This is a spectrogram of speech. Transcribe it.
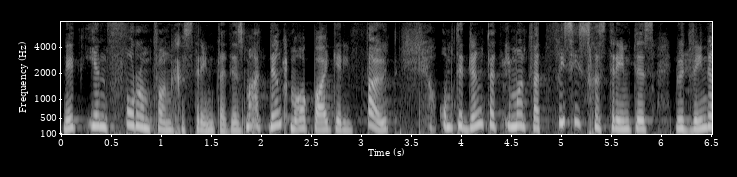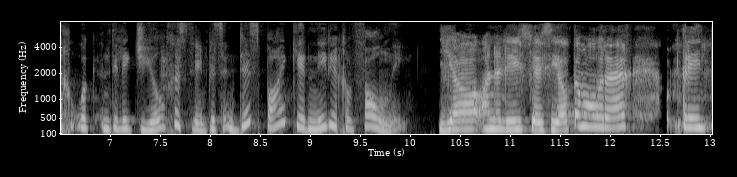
net een vorm van gestremdheid is, maar ek dink maak baie keer die fout om te dink dat iemand wat fisies gestremd is, noodwendig ook intellektueel gestremd is en dis baie keer nie die geval nie. Ja, Annelies, jy's heeltemal reg. Omtrent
